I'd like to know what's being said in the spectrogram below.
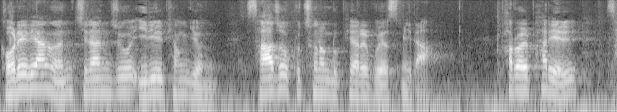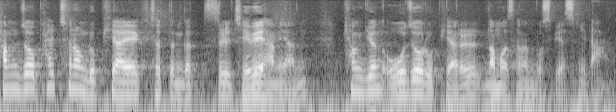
거래량은 지난주 1일 평균 4조 9천억 루피아를 보였습니다. 8월 8일 3조 8천억 루피아에 그쳤던 것을 제외하면 평균 5조 루피아를 넘어서는 모습이었습니다.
